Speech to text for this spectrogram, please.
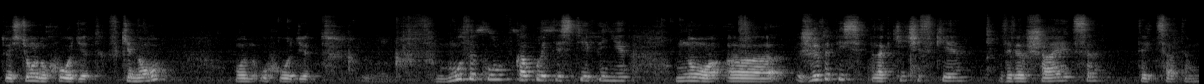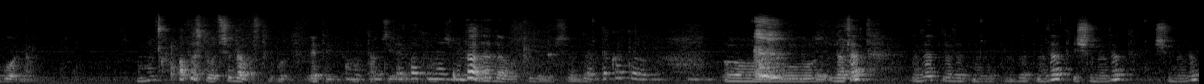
То есть он уходит в кино, он уходит в музыку в какой-то степени, но э, живопись практически завершается 30 годом. А просто вот сюда вот, вот этой А, вот потом нажмем. Да, да, да, вот сюда. До которого? Э, Назад, назад, назад, назад, назад, назад, еще назад, еще назад,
